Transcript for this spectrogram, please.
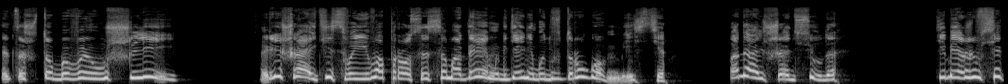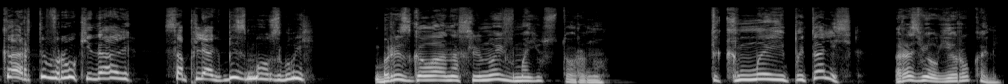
это чтобы вы ушли. Решайте свои вопросы с Амадеем где-нибудь в другом месте. Подальше отсюда. Тебе же все карты в руки дали, сопляк безмозглый. Брызгала она слюной в мою сторону. «Так мы и пытались», — развел я руками.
